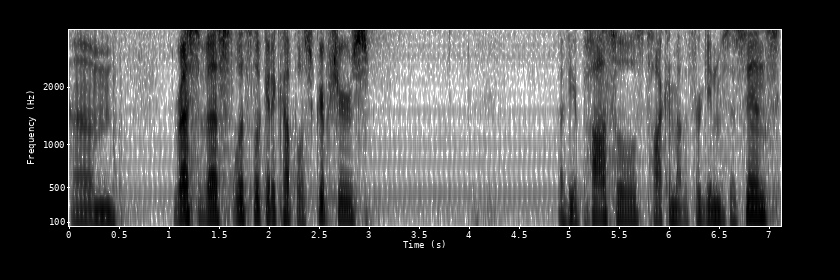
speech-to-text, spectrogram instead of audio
Um, the rest of us, let's look at a couple of scriptures of the apostles talking about the forgiveness of sins.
